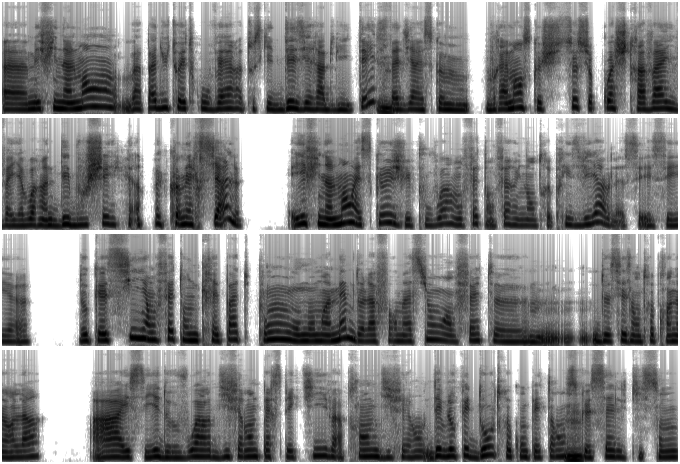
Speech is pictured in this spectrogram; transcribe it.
euh, mais finalement va pas du tout être ouvert à tout ce qui est désirabilité, mmh. c'est-à-dire est-ce que vraiment ce que ce sur quoi je travaille il va y avoir un débouché commercial et finalement est-ce que je vais pouvoir en fait en faire une entreprise viable? C'est euh, donc, euh, si en fait on ne crée pas de pont au moment même de la formation en fait euh, de ces entrepreneurs-là, à essayer de voir différentes perspectives, apprendre différents, développer d'autres compétences mmh. que celles qui sont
